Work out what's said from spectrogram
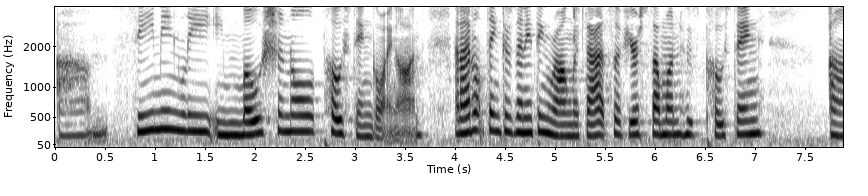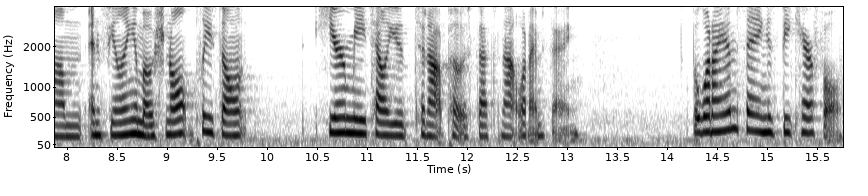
um, seemingly emotional posting going on. And I don't think there's anything wrong with that. So if you're someone who's posting um, and feeling emotional, please don't hear me tell you to not post. That's not what I'm saying. But what I am saying is be careful.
